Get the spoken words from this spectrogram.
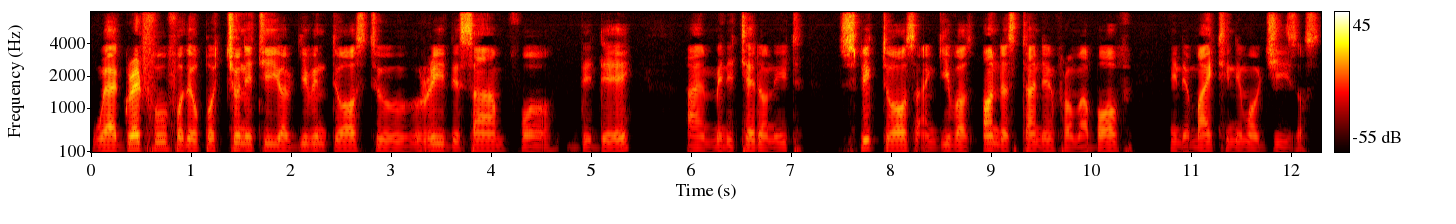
we are grateful for the opportunity you have given to us to read the Psalm for the day and meditate on it. Speak to us and give us understanding from above in the mighty name of Jesus.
